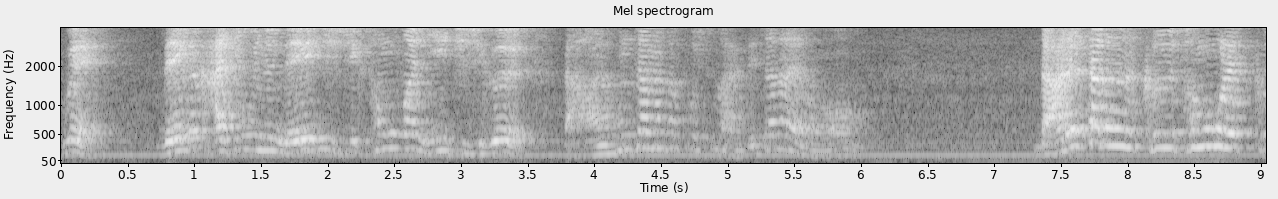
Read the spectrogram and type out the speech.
왜? 내가 가지고 있는 내 지식, 성공한 이 지식을 나 혼자만 갖고 있으면 안 되잖아요. 나를 따르는 그 성공을 했, 그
